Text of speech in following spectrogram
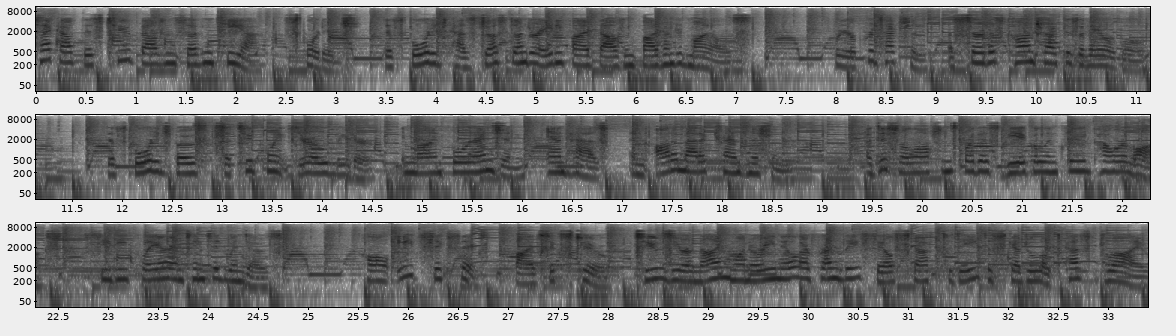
Check out this 2007 Kia Sportage. This Sportage has just under 85,500 miles. For your protection, a service contract is available. This Sportage boasts a 2.0-liter inline-four engine, and has an automatic transmission. Additional options for this vehicle include power locks, CD player and tinted windows. Call 866-562-2091 or email our friendly sales staff today to schedule a test drive.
